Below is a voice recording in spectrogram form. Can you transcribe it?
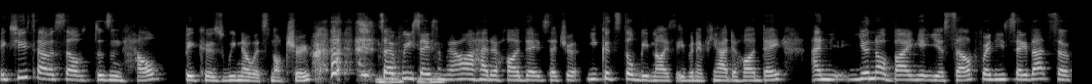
Excuse ourselves doesn't help because we know it's not true. so mm-hmm, if we say mm-hmm. something, oh, I had a hard day, etc., you could still be nice even if you had a hard day, and you're not buying it yourself when you say that. So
